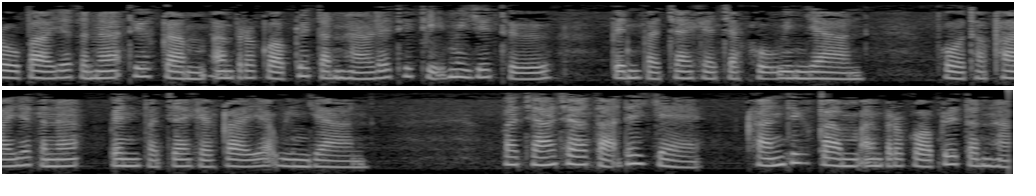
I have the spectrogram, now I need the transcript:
รูปายตนะที่กรรมอันประกอบด้วยตัณหาและทิฏฐิไม่ยึดถือ เป็นปัจจัยแก่จักขวิญญาณ โพธพายตนะ เป็นปัจจัยแก่กายวิญญาณ ปัจฉาชาตะได้แก่ ขันธ์ที่กรรมอันประกอบด้วยตัณหา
